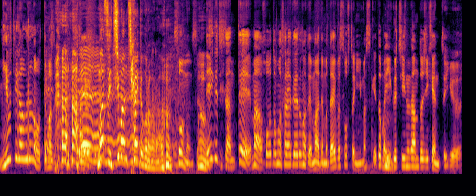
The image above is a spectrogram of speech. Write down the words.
身内が売るの？ってまず。まず一番近いところから。うんそうなんですよ。うん。で、井口さんって、まあ、報道もされているので、まあ、でもだいぶソフトに言いますけど、まあ、うん。井口犬ランド事件という、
